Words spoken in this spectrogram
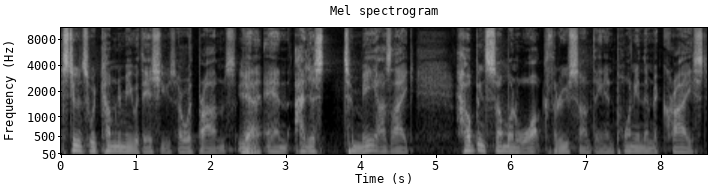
students would come to me with issues or with problems. Yeah. and, and I just to me, I was like helping someone walk through something and pointing them to Christ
